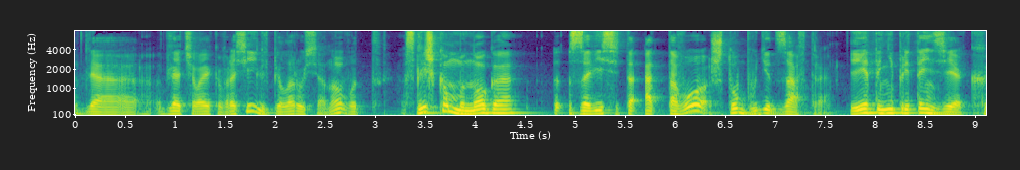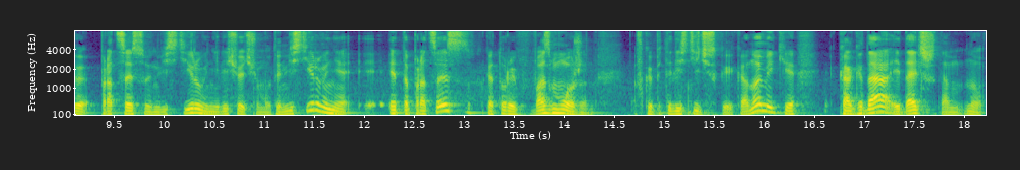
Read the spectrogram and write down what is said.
для, для человека в России или в Беларуси оно вот слишком много зависит от того, что будет завтра. И это не претензия к процессу инвестирования или еще чему-то. Инвестирование – это процесс, который возможен в капиталистической экономике, когда и дальше там, ну,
